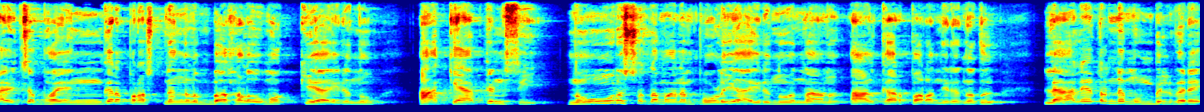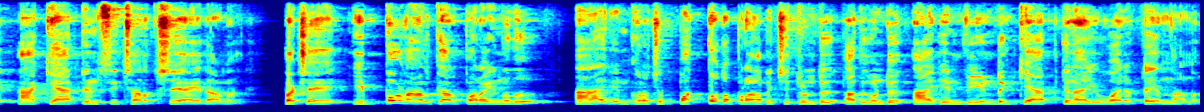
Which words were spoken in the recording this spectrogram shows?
ആഴ്ച ഭയങ്കര പ്രശ്നങ്ങളും ബഹളവും ഒക്കെ ആയിരുന്നു. ആ ക്യാപ്റ്റൻസി നൂറ് ശതമാനം പൊളിയായിരുന്നു എന്നാണ് ആൾക്കാർ പറഞ്ഞിരുന്നത്. ലാലേട്ടന്റെ മുമ്പിൽ വരെ ആ ക്യാപ്റ്റൻസി ചർച്ചയായതാണ്. പക്ഷേ ഇപ്പോൾ ആൾക്കാർ പറയുന്നത് ആര്യൻ കുറച്ച് പക്വത പ്രാപിച്ചിട്ടുണ്ട്. അതുകൊണ്ട് ആര്യൻ വീണ്ടും ക്യാപ്റ്റനായി വരട്ടെ എന്നാണ്.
